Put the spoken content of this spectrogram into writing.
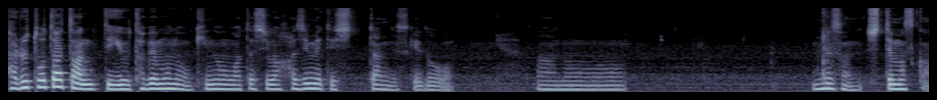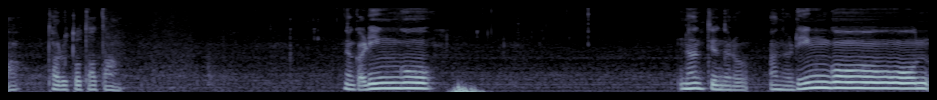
タルトタタンっていう食べ物を昨日私は初めて知ったんですけどあの皆さん知ってますか？タルトタタン。なんかリンゴなんて言うんだろう。あのリンゴ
